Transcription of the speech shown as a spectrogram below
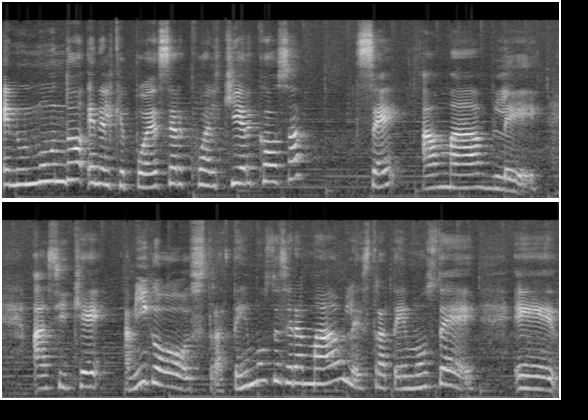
en un mundo en el que puedes ser cualquier cosa, sé amable. Así que amigos, tratemos de ser amables, tratemos de eh,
